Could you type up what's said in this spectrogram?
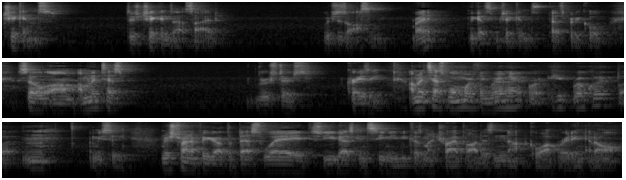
chickens. There's chickens outside, which is awesome, right? We got some chickens. That's pretty cool. So um, I'm to test roosters. Crazy. I'm to test one more thing real, real quick, but mm, let me see. I'm just trying to figure out the best way so you guys can see me because my tripod is not cooperating at all.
